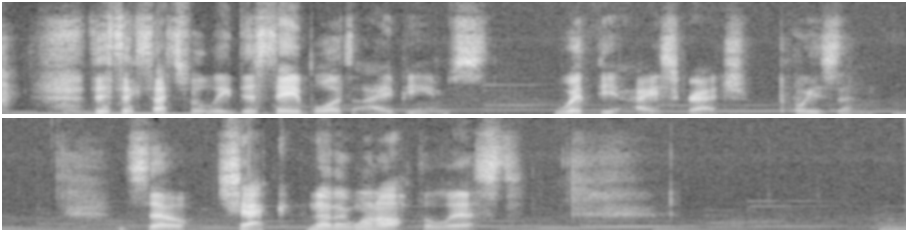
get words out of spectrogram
to successfully disable its eye beams with the eye scratch poison. So check, another one off the list.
